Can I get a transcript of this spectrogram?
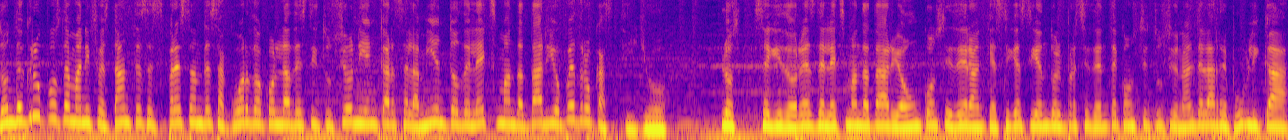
donde grupos de manifestantes expresan desacuerdo con la destitución y encarcelamiento del exmandatario Pedro Castillo. Los seguidores del exmandatario aún consideran que sigue siendo el presidente constitucional de la República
